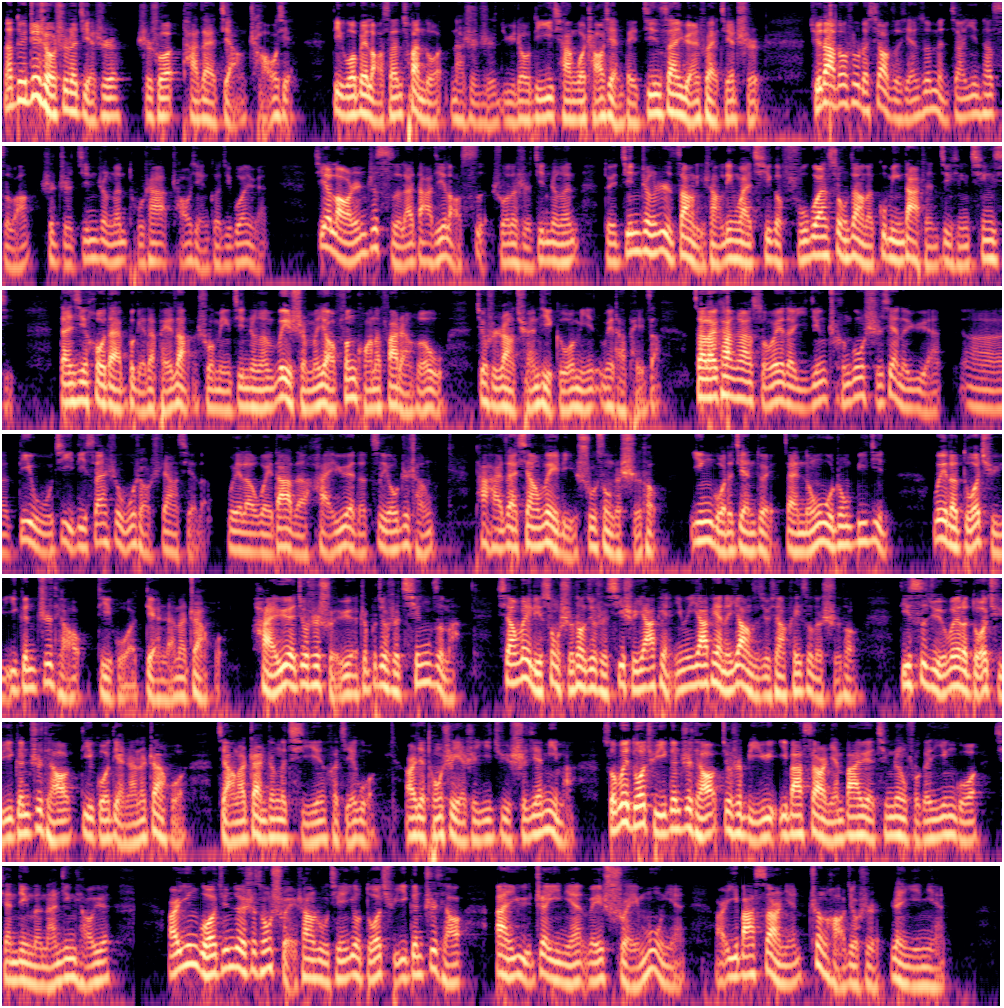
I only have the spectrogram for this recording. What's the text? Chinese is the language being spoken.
那对这首诗的解释是说，他在讲朝鲜帝国被老三篡夺，那是指宇宙第一强国朝鲜被金三元帅劫持，绝大多数的孝子贤孙们将因他死亡，是指金正恩屠杀朝鲜各级官员，借老人之死来打击老四，说的是金正恩对金正日葬礼上另外七个服官送葬的顾命大臣进行清洗，担心后代不给他陪葬，说明金正恩为什么要疯狂的发展核武，就是让全体国民为他陪葬。再来看看所谓的已经成功实现的预言。呃，第五季第三十五首是这样写的：为了伟大的海月的自由之城，他还在向卫里输送着石头。英国的舰队在浓雾中逼近，为了夺取一根枝条，帝国点燃了战火。海月就是水月，这不就是青字吗？向卫里送石头就是吸食鸦片，因为鸦片的样子就像黑色的石头。第四句为了夺取一根枝条，帝国点燃了战火，讲了战争的起因和结果，而且同时也是一句时间密码。所谓夺取一根枝条，就是比喻一八四二年八月清政府跟英国签订的《南京条约》，而英国军队是从水上入侵，又夺取一根枝条，暗喻这一年为水木年，而一八四二年正好就是壬寅年。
